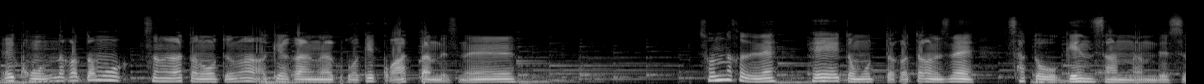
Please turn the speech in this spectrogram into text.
え、こんな方もつながったの？というのが明らかになることが結構あったんですね。その中でね、へえと思った方がですね、佐藤源さんなんです。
